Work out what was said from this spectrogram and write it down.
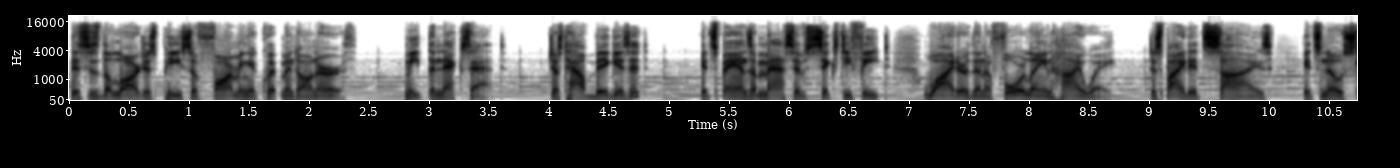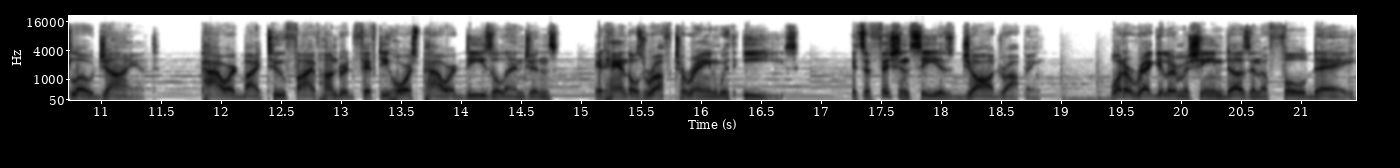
This is the largest piece of farming equipment on Earth. Meet the Nexat. Just how big is it? It spans a massive 60 feet, wider than a four-lane highway. Despite its size, it's no slow giant. Powered by two 550 horsepower diesel engines, it handles rough terrain with ease. Its efficiency is jaw-dropping. What a regular machine does in a full day,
